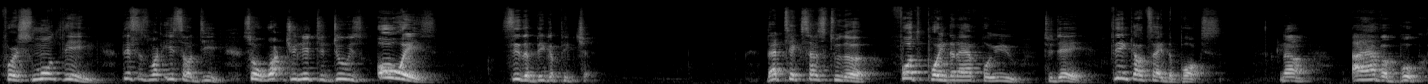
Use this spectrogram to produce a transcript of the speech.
for a small thing? This is what Esau did. So what you need to do is always see the bigger picture. That takes us to the fourth point that I have for you today. Think outside the box. Now, I have a book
